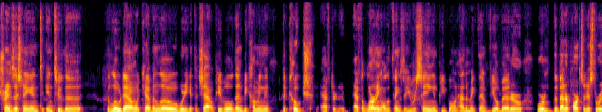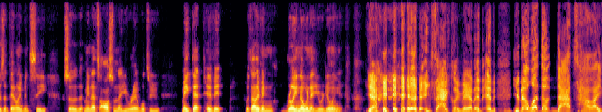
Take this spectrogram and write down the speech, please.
transitioning into, into the the Lowedown with Kevin Lowe, where you get to chat with people, then becoming the coach after after learning all the things that you were seeing in people and how to make them feel better or, or the better parts of their stories that they don't even see. So I mean, that's awesome that you were able to make that pivot without even really knowing that you were doing it. Yeah, exactly, man. And and you know what though? That's how I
